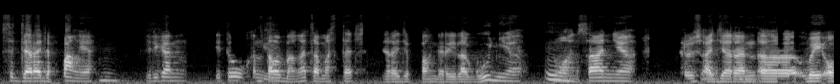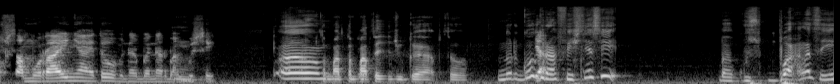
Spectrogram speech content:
sejarah Jepang ya. Hmm. Jadi kan itu kental banget sama sejarah Jepang dari lagunya, Hmm. nuansanya, terus ajaran eh, way of samurai-nya itu benar-benar Hmm. bagus sih. Em, tempat-tempatnya juga betul menurut gue Ya. grafisnya sih bagus banget sih.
